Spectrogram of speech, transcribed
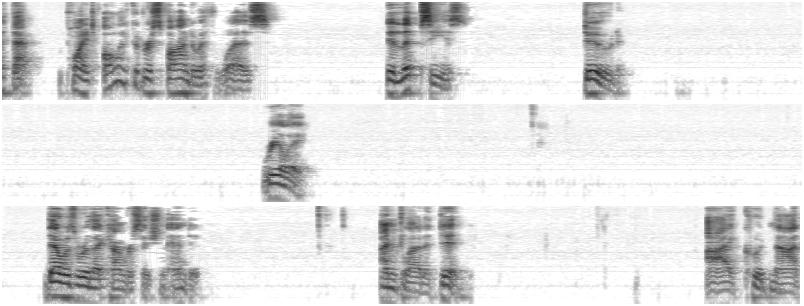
At that point, all I could respond with was, Ellipses, dude. Really? that was where that conversation ended. I'm glad it did. I could not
